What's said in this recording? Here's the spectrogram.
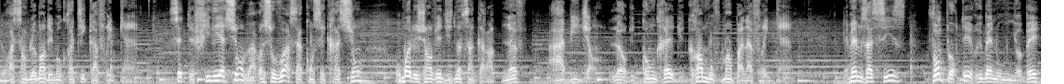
le Rassemblement démocratique africain. Cette filiation va recevoir sa consécration au mois de janvier 1949 à Abidjan, lors du congrès du grand mouvement panafricain. Les mêmes assises vont porter Ruben Oumniobé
